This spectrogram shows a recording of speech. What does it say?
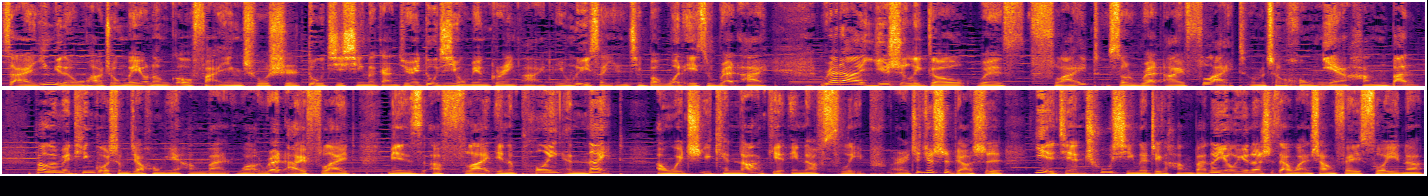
在英语的文化中没有能够反映出是妒忌心的感觉，因为妒忌心我们用 green eye 的，用绿色眼睛。But what is red eye? Red eye usually go with flight, so red eye flight 我们称红眼航班。不知道有没有听过什么叫红眼航班？Well, red eye flight means a flight in a plane at night on which you cannot get enough sleep。而这就是表示夜间出行的这个航班。那由于呢是在晚上飞，所以呢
